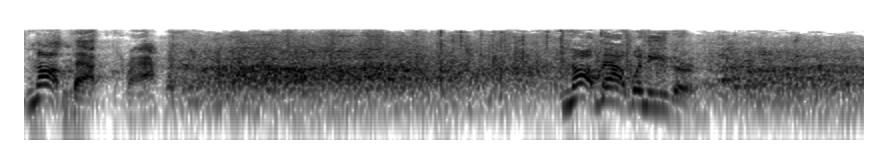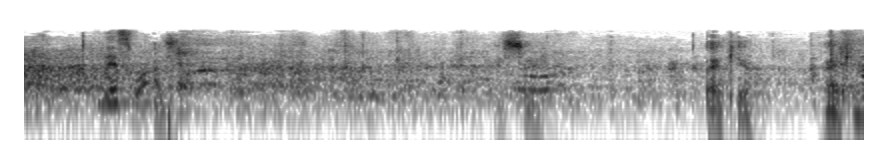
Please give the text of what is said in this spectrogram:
not that crack. Not that one either. This one. I see. Thank you. Thank you.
